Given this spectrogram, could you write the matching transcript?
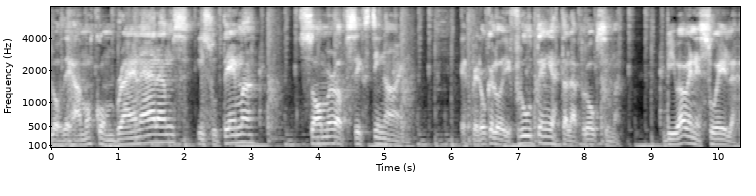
Los dejamos con Brian Adams y su tema Summer of 69. Espero que lo disfruten y hasta la próxima. ¡Viva Venezuela!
